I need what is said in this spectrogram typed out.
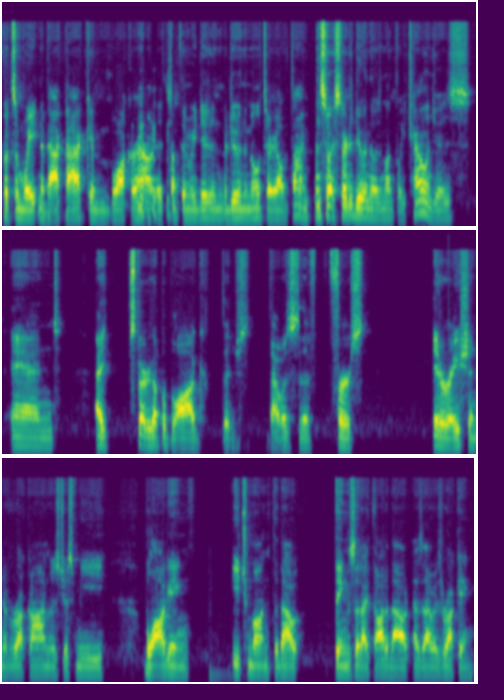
put some weight in a backpack and walk around. it's something we did and do in the military all the time. And so I started doing those monthly challenges and I started up a blog that just that was the first iteration of Ruck On was just me blogging each month about things that I thought about as I was rucking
